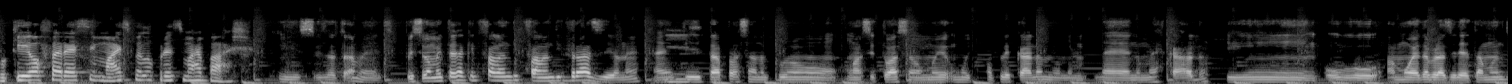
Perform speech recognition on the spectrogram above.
O que oferece mais pelo preço mais baixo. Isso, exatamente. Principalmente aqui falando de, falando de Brasil, né? A gente está passando por um, uma situação muito, muito complicada no, né, no mercado e o, a moeda brasileira está muito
